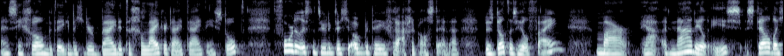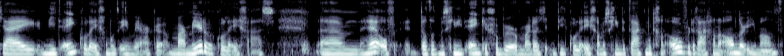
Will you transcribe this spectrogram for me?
En synchroon betekent dat je er beide tegelijkertijd tijd in stopt. Het voordeel is natuurlijk dat je ook meteen vragen kan stellen. Dus dat is heel fijn. Maar ja, het nadeel is, stel dat jij niet één collega moet inwerken, maar meerdere collega's. Um, hè, of dat het misschien niet één keer gebeurt, maar dat je die collega misschien de taak moet gaan overdragen aan een ander iemand.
